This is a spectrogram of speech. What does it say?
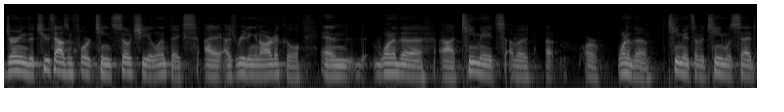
during the 2014 Sochi Olympics, I, I, was reading an article, and one of the uh, teammates of a, uh, or one of the teammates of a team was said,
